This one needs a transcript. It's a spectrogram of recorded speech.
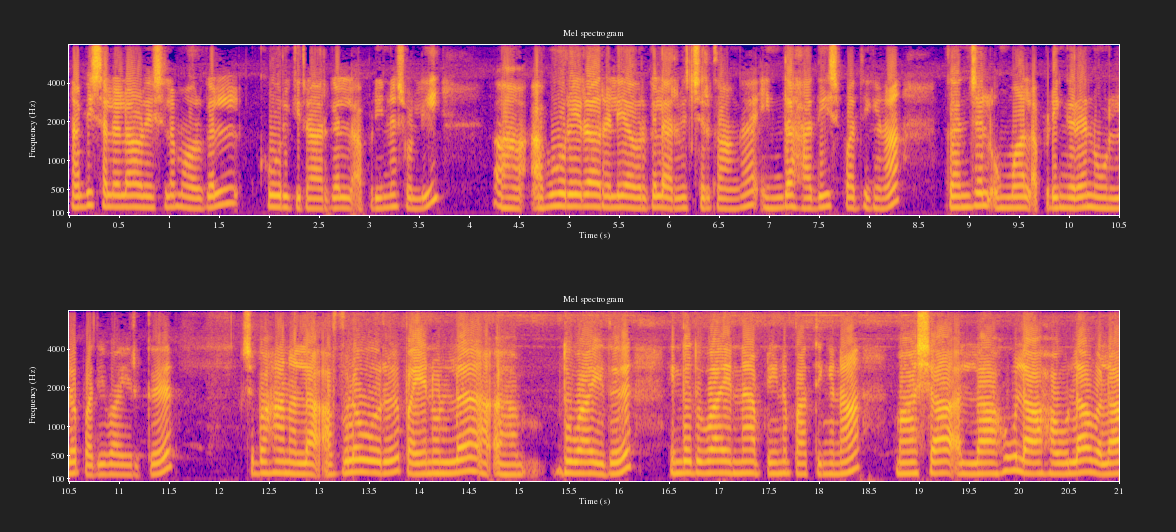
நபி சல்லா அலிஸ்லாம் அவர்கள் கூறுகிறார்கள் அப்படின்னு சொல்லி ஆஹ், அலி அவர்கள் அறிவிச்சிருக்காங்க. இந்த ஹதீஸ் பார்த்தீங்கன்னா கஞ்சல் உம்மால் அப்படிங்கிற நூலில் பதிவாயிருக்கு. சுபஹான் அல்லா அவ்வளோ ஒரு பயனுள்ள துவா இது. இந்த துவா என்ன அப்படின்னு பார்த்தீங்கன்னா மாஷா அல்லாஹு லா ஹவுலா வலா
